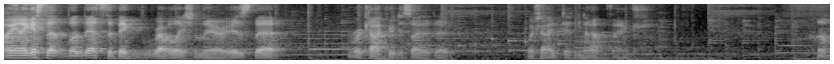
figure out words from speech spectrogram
I mean, I guess that but that's the big revelation there is that Rikaku decided it, which I did not think. Huh.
